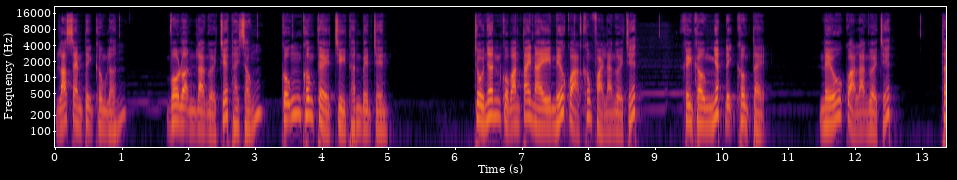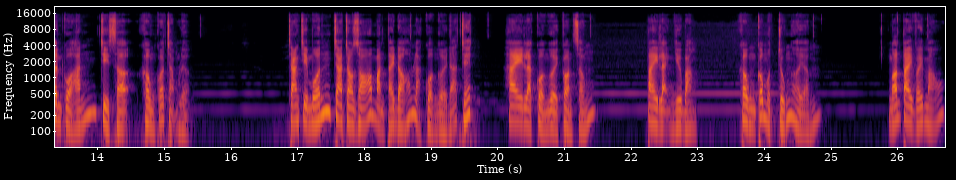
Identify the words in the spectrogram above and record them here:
Lá sen tịnh không lớn, vô luận là người chết hay sống, cũng không thể chỉ thân bên trên. Chủ nhân của bàn tay này nếu quả không phải là người chết, khinh không nhất định không tệ. Nếu quả là người chết, thân của hắn chỉ sợ không có trọng lượng. Chàng chỉ muốn tra cho rõ bàn tay đó là của người đã chết hay là của người còn sống. Tay lạnh như băng, không có một trúng hơi ấm. Ngón tay với máu,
